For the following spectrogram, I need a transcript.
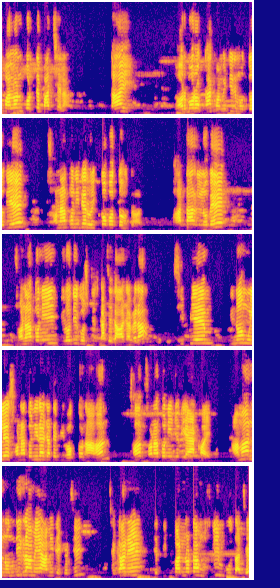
পালন করতে পারছে না। তাই ধর্মরক্ষা কমিটির মধ্য দিয়ে সনাতনীদের ঐক্যবদ্ধ হতে হবে। ভাতার লোভে সনাতনী বিরোধী গোষ্ঠীর কাছে যাওয়া যাবে না। সিপিএম তৃণমূলে সনাতনীরা যাতে বিভক্ত না হন, সব সনাতনী যদি এক হয়। আমার নন্দীগ্রামে আমি দেখেছি সেখানে যে তিপ্পান্নটা মুসলিম বুথ আছে,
